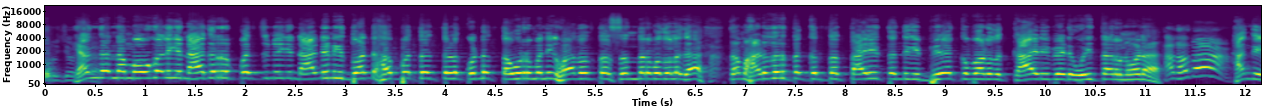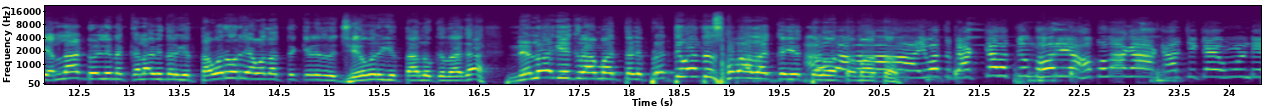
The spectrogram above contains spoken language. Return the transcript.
ಗುರುಜಿ ಅವ್ರು. ಹೆಂಗ ನಮ್ಮ ಅವುಗಳಿಗೆ ನಾಗರ ಪಂಚಮಿಗೆ ನಾಡಿನಿಗೆ ದೊಡ್ಡ ಹಬ್ಬ ಅಂತ ತಿಳ್ಕೊಂಡು ತವ್ರ ಮನೆಗೆ ಹೋದಂತ ಸಂದರ್ಭದೊಳಗ ತಮ್ಮ ಹಡದಿರ್ತಕ್ಕಂಥ ತಾಯಿ ತಂದೆಗೆ ಬೇಕು ಬಾರದು ಕಾಡಿ ಬೇಡಿ ಒಯ್ತಾರ ನೋಡ. ಹೌದ್ ಹೌದಾ. ಹಂಗ ಎಲ್ಲಾ ಡೊಳ್ಳಿನ ಕಲಾವಿದರಿಗೆ ತವರೂರು ಯಾವ್ದಂತ ಕೇಳಿದ್ರೆ ಜೇವರ್ಗಿ ತಾಲೂಕದಾಗ ನೆಲೋಗಿ ಗ್ರಾಮ ಅಂತೇಳಿ ಪ್ರತಿಯೊಂದು ಸಭಾದಾಗ ಕೈ ಎತ್ತಳುವಂತ ಮಾತ. ಇವತ್ತು ಬೆಕ್ಕದ ತಿಂದು ಹೋರಿ ಹಬ್ಬದಾಗ. ಕಾರ್ಚಿಕಾಯಿ ಉಂಡಿ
